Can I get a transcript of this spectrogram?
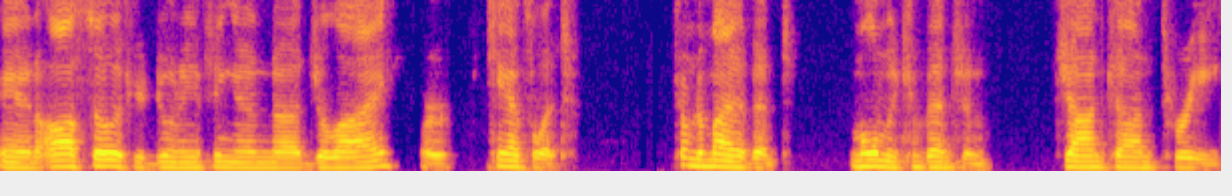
And also, if you're doing anything in uh, July or cancel it, come to my event, Molman Convention, John Con 3.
